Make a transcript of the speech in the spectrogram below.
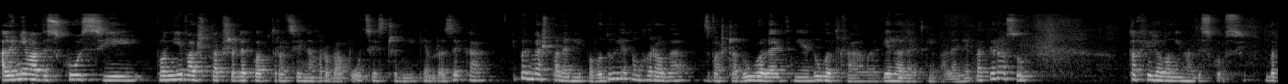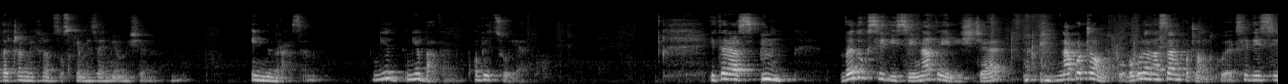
Ale nie ma dyskusji, ponieważ ta przewlekła obturacyjna choroba płuc jest czynnikiem ryzyka i ponieważ palenie powoduje tą chorobę, zwłaszcza długoletnie, długotrwałe, wieloletnie palenie papierosów, to chwilowo nie ma dyskusji. Badaczami francuskimi zajmiemy się innym razem. Nie, niebawem, obiecuję. I teraz według CDC na tej liście, na początku, w ogóle na samym początku, jak CDC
